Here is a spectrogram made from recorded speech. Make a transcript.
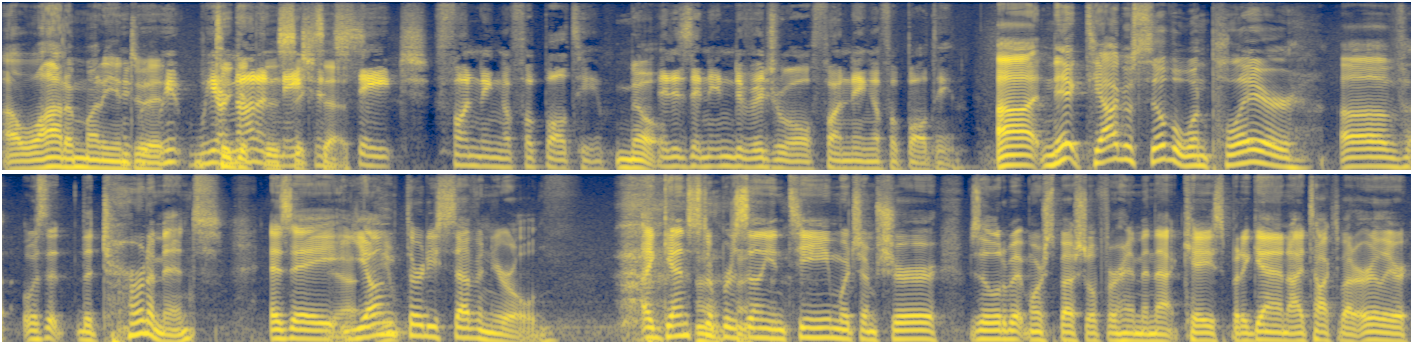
a lot of money into we, it. We, we are not a nation success. state funding a football team. No, it is an individual funding a football team. Uh, Nick Thiago Silva, one player of was it the tournament? As a yeah, young 37 year old against a Brazilian team, which I'm sure was a little bit more special for him in that case. But again, I talked about earlier,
